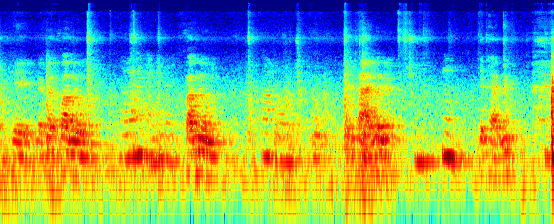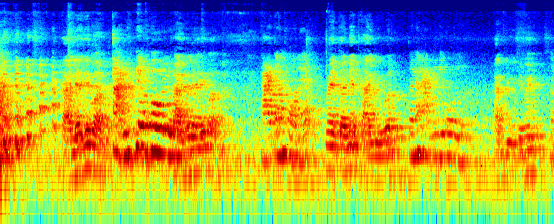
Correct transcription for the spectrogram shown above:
โอเคแล้วก็คว่ำลง เรายังไม่ใส่นี่เลย คว่ำลง วางลง จะถ่ายป่ะเนี่ย อืม จะถ่ายไหม ถ่ายแล้วได้ป่ะถ่ายวิดีโออยู่ถ่ายไปแล้วได้ป่ะถ่ายตอนถอนแล้ว ไม่ตอนเนี้ยถ่ายอยู่ว่าตอนนั้นอัดวิดีโออยู่อัดอยู่ใช่ไหมใช่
